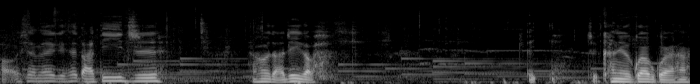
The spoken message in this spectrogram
好，现在给它打第一只，然后打这个吧。哎，这看这个乖不乖哈？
